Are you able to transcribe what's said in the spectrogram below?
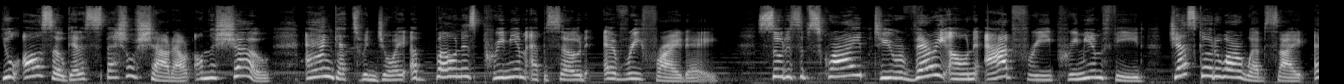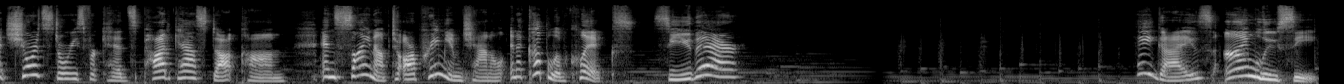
You'll also get a special shout out on the show and get to enjoy a bonus premium episode every Friday. So, to subscribe to your very own ad free premium feed, just go to our website at shortstoriesforkidspodcast.com and sign up to our premium channel in a couple of clicks. See you there! Hey guys, I'm Lucy,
